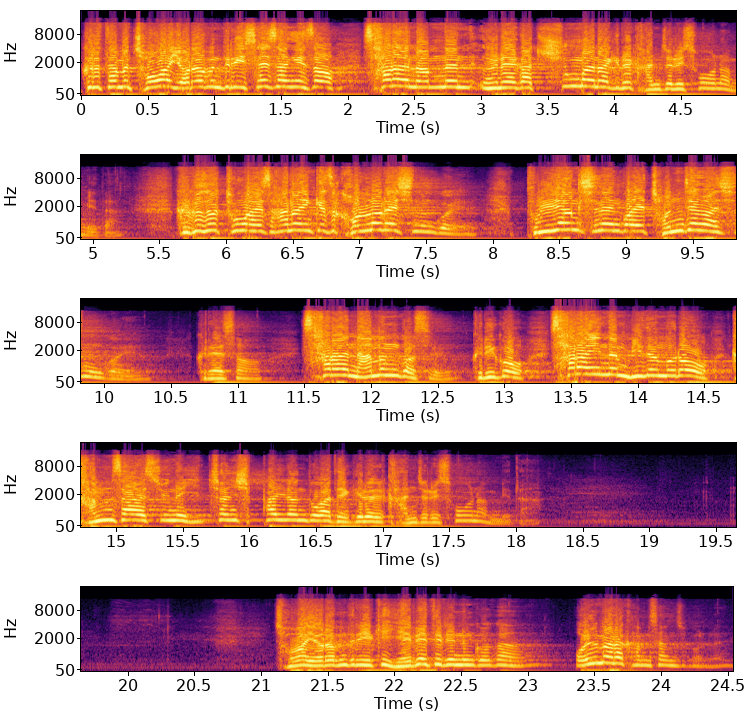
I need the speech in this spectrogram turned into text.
그렇다면 저와 여러분들이 세상에서 살아남는 은혜가 충만하기를 간절히 소원합니다. 그것을 통하여서 하나님께서 걸러내시는 거예요. 불량신앙과의 전쟁하시는 거예요. 그래서 살아남은 것을 그리고 살아있는 믿음으로 감사할 수 있는 2018년도가 되기를 간절히 소원합니다. 저와 여러분들이 이렇게 예배 드리는 거가 얼마나 감사한지 몰라요.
